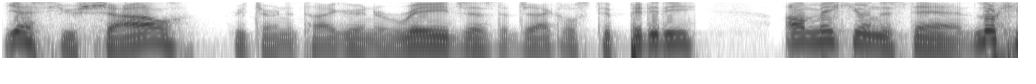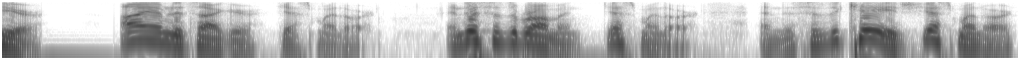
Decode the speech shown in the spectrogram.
Yes, you shall, returned the tiger in a rage as the jackal's stupidity. I'll make you understand. Look here. I am the tiger. Yes, my lord. And this is the Brahmin. Yes, my lord. And this is the cage. Yes, my lord.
